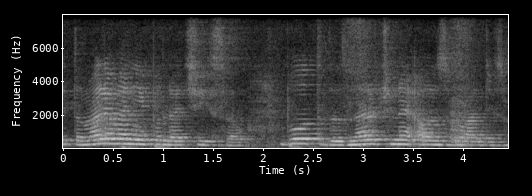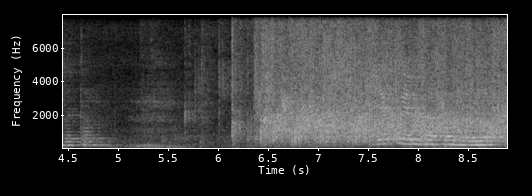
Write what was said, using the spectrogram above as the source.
Je to maľovanie podľa čísel. Bolo to dosť náročné, ale zvládli sme to. Ďakujem za pozornosť.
